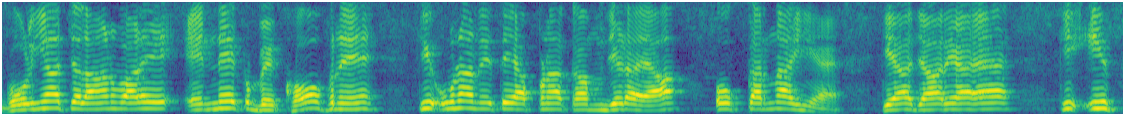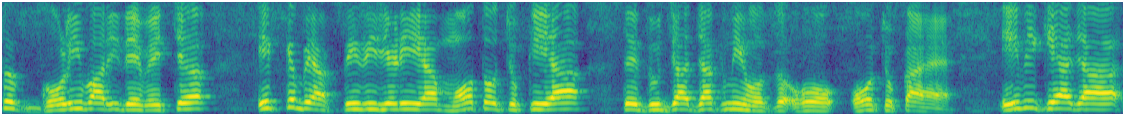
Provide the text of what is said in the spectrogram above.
ਗੋਲੀਆਂ ਚਲਾਉਣ ਵਾਲੇ ਇੰਨੇ ਕੁ ਬੇਖੌਫ ਨੇ ਕਿ ਉਹਨਾਂ ਨੇ ਤੇ ਆਪਣਾ ਕੰਮ ਜਿਹੜਾ ਆ ਉਹ ਕਰਨਾ ਹੀ ਹੈ। ਕਿਹਾ ਜਾ ਰਿਹਾ ਹੈ ਕਿ ਇਸ ਗੋਲੀਬਾਰੀ ਦੇ ਵਿੱਚ ਇੱਕ ਵਿਅਕਤੀ ਦੀ ਜਿਹੜੀ ਆ ਮੌਤ ਹੋ ਚੁੱਕੀ ਆ ਤੇ ਦੂਜਾ ਜ਼ਖਮੀ ਹੋ ਸ- ਹੋ ਹੋ ਚੁੱਕਾ ਹੈ। ਇਹ ਵੀ ਕਿਹਾ ਜਾ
